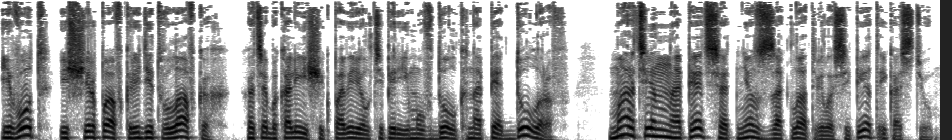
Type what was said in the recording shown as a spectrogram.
И вот, исчерпав кредит в лавках, хотя бы колейщик поверил теперь ему в долг на пять долларов, Мартин опять отнес заклад велосипед и костюм.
